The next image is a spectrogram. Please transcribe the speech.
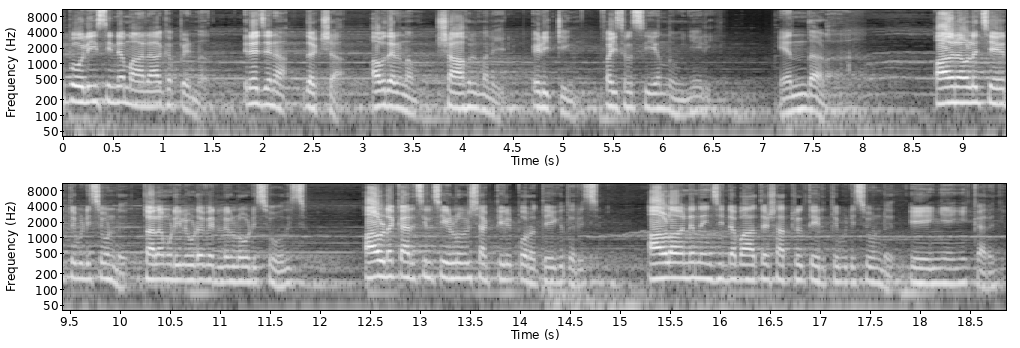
പോലീസിന്റെ മാലാഖ പെണ്ണ് രചന ദക്ഷ. അവതരണം ഷാഹുൽ മലയിൽ. എഡിറ്റിംഗ് ഫൈസൽ സി എന്ന് നൂഞ്ഞേരി. എന്താടാ അവനവളെ ചേർത്ത് പിടിച്ചുകൊണ്ട് തലമുടിയിലൂടെ വിരലുകളോട് ചോദിച്ചു. അവളുടെ കരച്ചിൽ ചീളൊരു ശക്തിയിൽ പുറത്തേക്ക് തെറിച്ചു. അവൾ അവന്റെ നെഞ്ചിന്റെ ഭാഗത്തെ ഷർട്ടിൽ തെരുത്തി പിടിച്ചുകൊണ്ട് ഏങ്ങി ഏങ്ങി കരഞ്ഞു.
